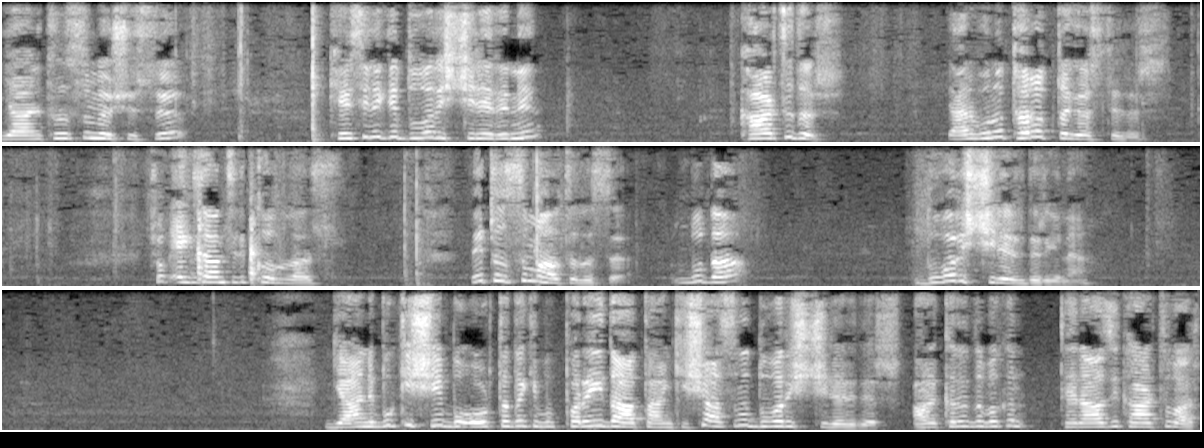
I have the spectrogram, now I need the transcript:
Yani tılsım üçlüsü kesinlikle duvar işçilerinin kartıdır. Yani bunu tarot da gösterir. Çok egzantrik konular. Ve tılsım altılısı. Bu da duvar işçileridir yine. Yani bu kişi, bu ortadaki bu parayı dağıtan kişi aslında duvar işçileridir. Arkada da bakın terazi kartı var.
